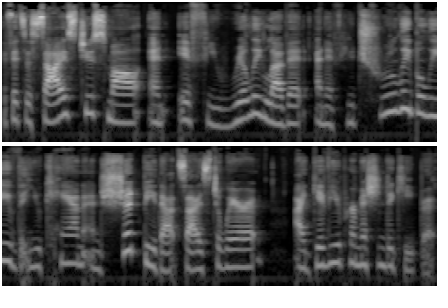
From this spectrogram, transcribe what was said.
If it's a size too small, and if you really love it, and if you truly believe that you can and should be that size to wear it, I give you permission to keep it.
